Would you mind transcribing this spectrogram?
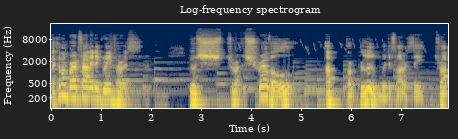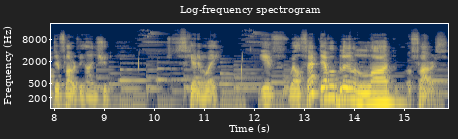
A common bird found in the green forest. Will shri shrivel up or bloom with the flowers. They drop their flowers behind should scare them away. If well fed, they will bloom a lot of flowers.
